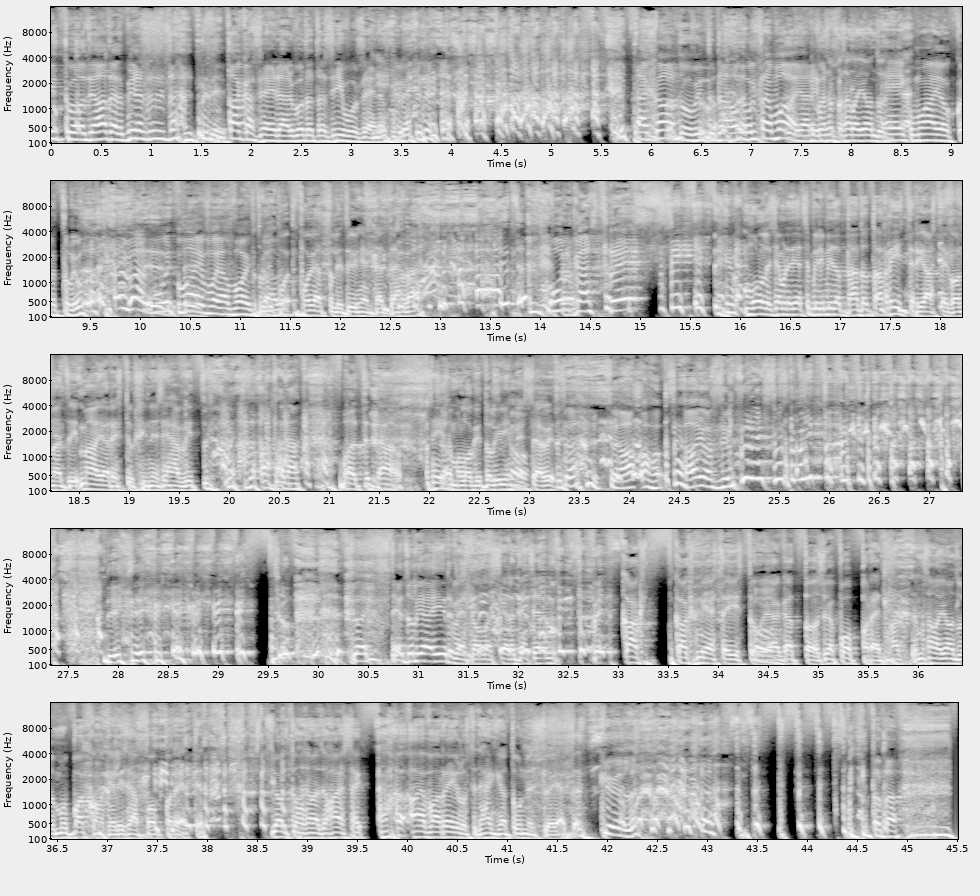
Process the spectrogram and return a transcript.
Vittu, me oltiin ajatellut, pidä sä sitä takaseinää, niin otetaan sivuseinä. Tää kaatuu vittu, tää on, onko tää maajärjestys? Voisiko sanoa Jontu? Ei, kun maajoukkue tuli hyvä vaivoja Tuli, voikkaa. po, pojat tuli tyhjentää tähän vähän. Purkaa stressi. Mulla oli semmoinen, että millä mitataan tota riitteriasteikolla näitä maanjäristyksiä, niin sehän vittu, saatana. Mä ajattelin, että tämä seismologit oli ihmeessä. vittu. Se, se, a- se ajosi sillä reissulla mittariin. Se tuli ihan hirveet olla siellä. Tiedätkö, kaksi, kaksi miestä istuu ja katsoo, syö poppareita. Mä, mä sanoin Jontulle, mun pakko hakea lisää poppareita. Jonttuhan sanoi, että hae, vaan reilusti, että hänkin on tunnesyöjä. Kyllä. tota,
